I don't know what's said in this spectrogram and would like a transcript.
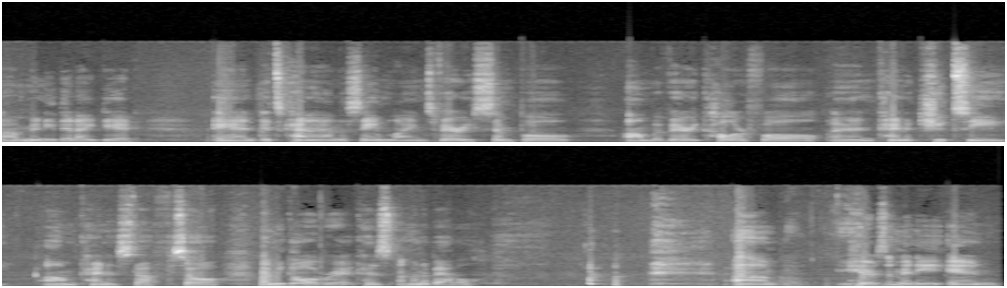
uh, mini that I did. And it's kind of on the same lines. Very simple, um, but very colorful and kind of cutesy um, kind of stuff. So let me go over it because I'm to babble. Um, here's a mini and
